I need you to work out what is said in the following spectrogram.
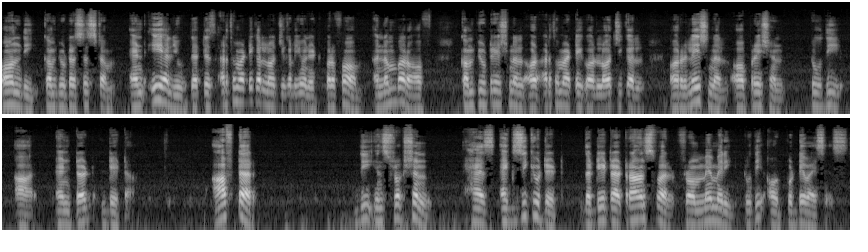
on the computer system and ALU that is arithmetical logical unit perform a number of computational or arithmetic or logical or relational operation to the R entered data. After the instruction has executed the data transfer from memory to the output devices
